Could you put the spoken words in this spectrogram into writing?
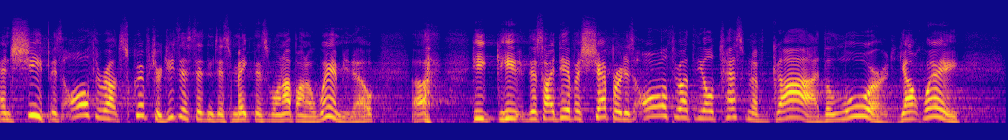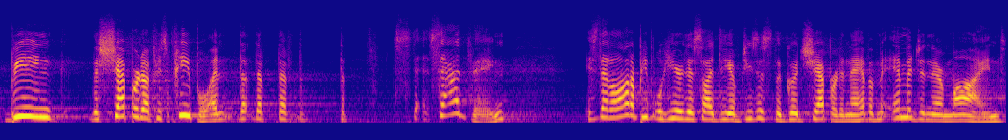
and sheep is all throughout Scripture. Jesus didn't just make this one up on a whim, you know. Uh, he, he, this idea of a shepherd is all throughout the Old Testament of God, the Lord, Yahweh, being the shepherd of his people. And the, the, the, the sad thing is that a lot of people hear this idea of Jesus the Good Shepherd and they have an image in their mind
